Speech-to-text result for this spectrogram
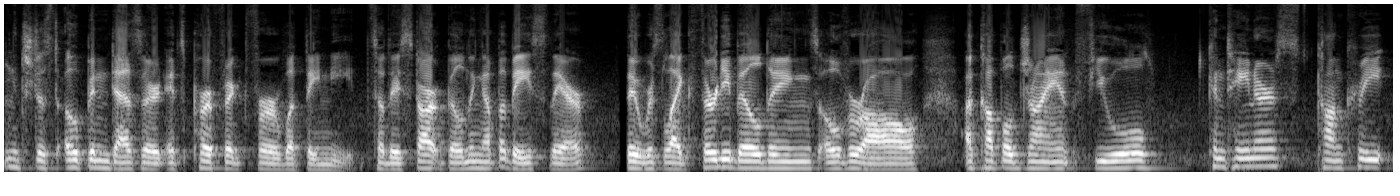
It's just open desert. It's perfect for what they need. So they start building up a base there there was like 30 buildings overall, a couple giant fuel containers, concrete,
